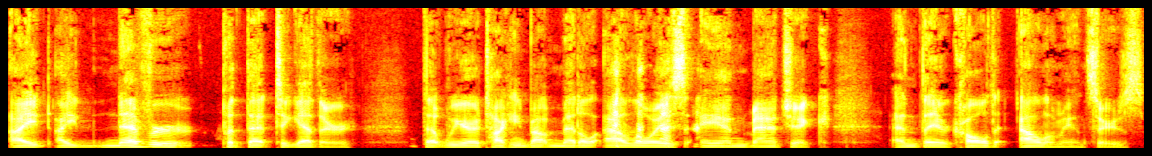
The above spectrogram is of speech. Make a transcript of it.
I I never put that together that we are talking about metal alloys and magic and they are called allomancers.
